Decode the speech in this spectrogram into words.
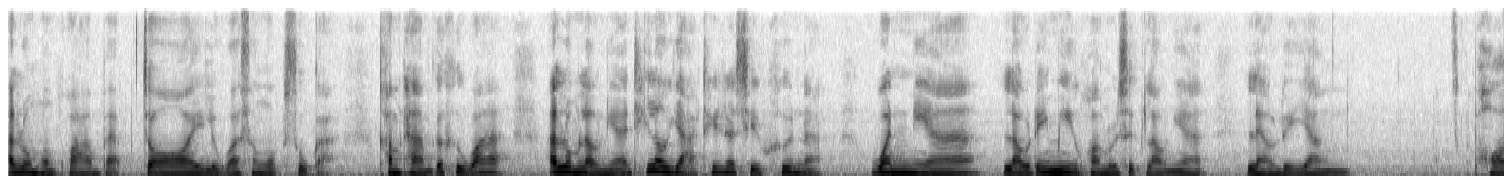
อารมณ์ของความแบบจอยหรือว่าสงบสุขอะคำถามก็คือว่าอารมณ์เหล่านี้ที่เราอยากที่จะชิปขึ้นอะวันนี้เราได้มีความรู้สึกเหล่านี้แล้วหรือยังเพราะ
